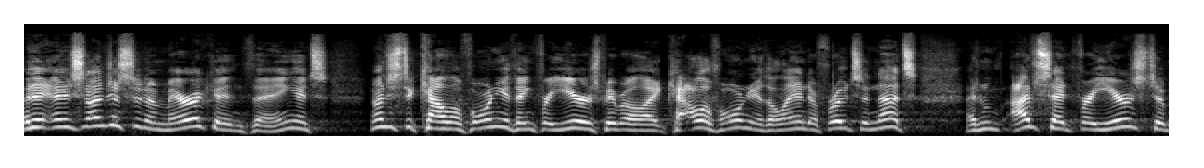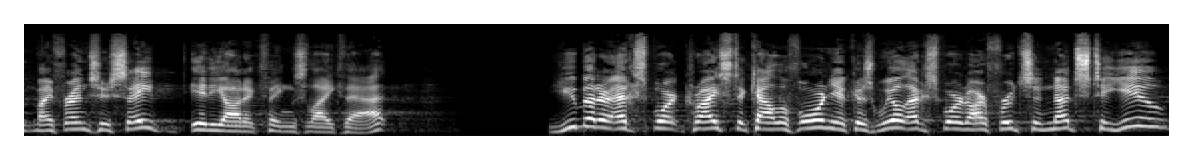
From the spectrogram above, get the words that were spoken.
And, it's not just an American thing, it's not just a California thing. For years, people are like, California, the land of fruits and nuts. And I've said for years to my friends who say idiotic things like that, you better export Christ to California because we'll export our fruits and nuts to you.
